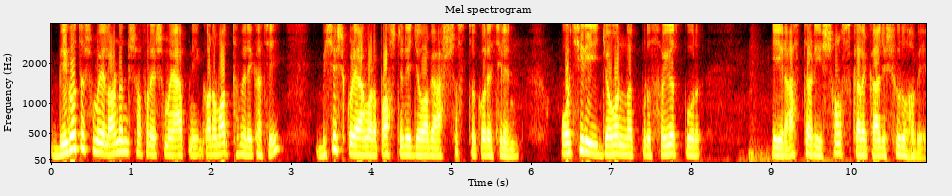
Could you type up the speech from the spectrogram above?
বিগত সময়ে লন্ডন সফরের সময় আপনি গণমাধ্যমের কাছে বিশেষ করে আমার প্রশ্নের জবাবে আশ্বস্ত করেছিলেন, অচিরেই জগন্নাথপুর, সৈয়দপুর এই রাস্তাটি সংস্কার কাজ শুরু হবে।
